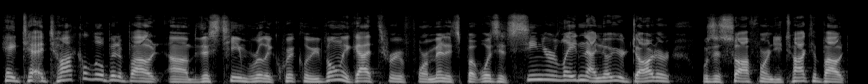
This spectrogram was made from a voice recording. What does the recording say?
Hey, t- talk a little bit about um, this team really quickly. We've only got three or four minutes, but was it senior laden? I know your daughter was a sophomore, and you talked about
